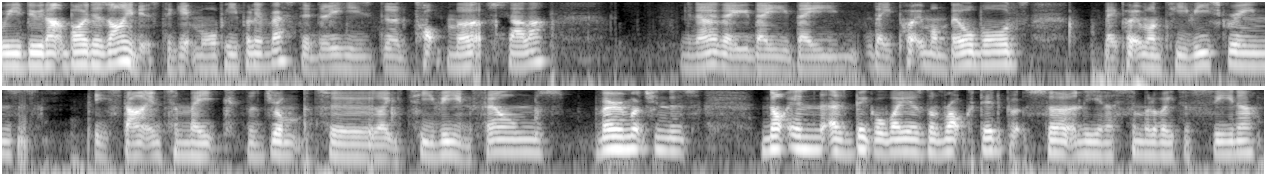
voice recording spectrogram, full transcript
we do that by design? It's to get more people invested. He's the top merch seller. You know, they they they they put him on billboards. They put him on TV screens. He's starting to make the jump to like TV and films. Very much in this, not in as big a way as The Rock did, but certainly in a similar way to Cena.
